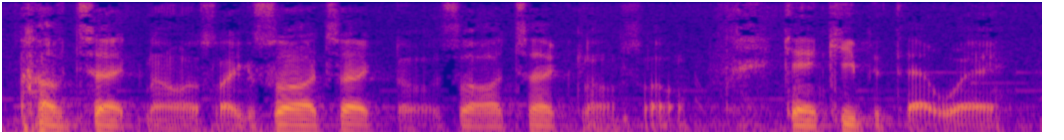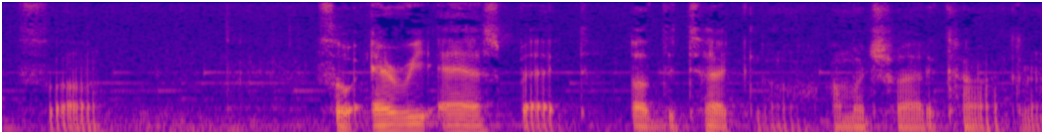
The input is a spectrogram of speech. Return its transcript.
of techno. It's like it's all techno, it's all techno, so can't keep it that way. So. So every aspect of the techno I'm gonna try to conquer.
